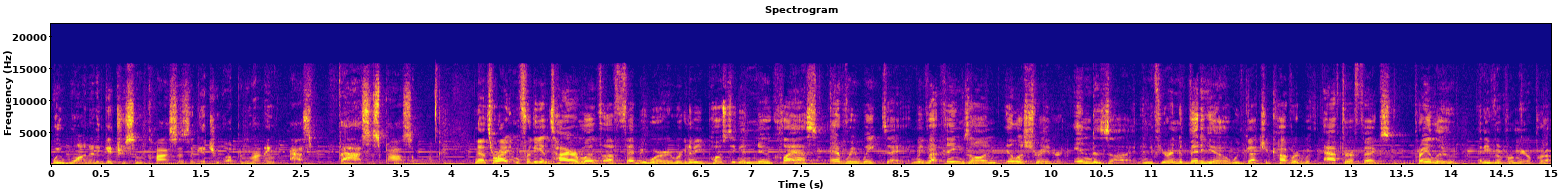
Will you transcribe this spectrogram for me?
we wanted to get you some classes to get you up and running as fast as possible. That's right, and for the entire month of February, we're going to be posting a new class every weekday. And we've got things on Illustrator and InDesign, and if you're into video, we've got you covered with After Effects, Prelude, and even Premiere Pro.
